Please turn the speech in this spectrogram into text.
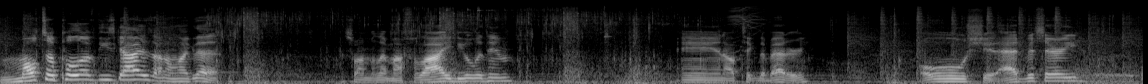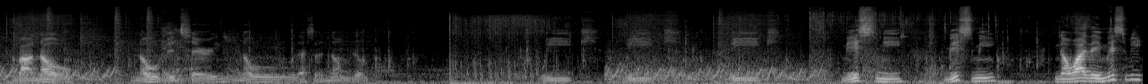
Multiple of these guys? I don't like that. So I'm going to let my fly deal with him. And I'll take the battery. Shit, adversary? About no. No adversary. No, that's a dumb joke. Weak, weak, weak. Miss me, miss me. You know why they missed me?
